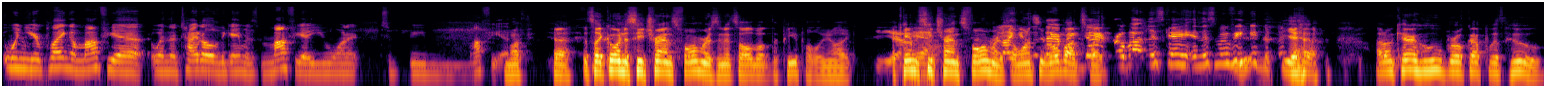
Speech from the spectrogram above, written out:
when you're playing a mafia, when the title of the game is Mafia, you want it to be Mafia. Mafia, yeah, it's like going to see Transformers and it's all about the people. And you're like, yeah. I came to see Transformers. Like, I want to see there a big robots. Like, robot in this game in this movie. yeah, I don't care who broke up with who.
